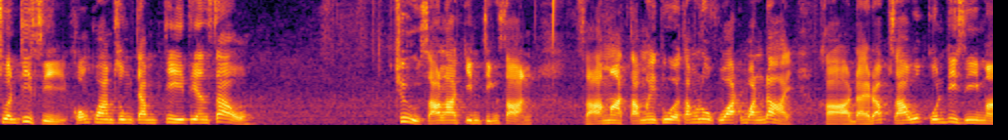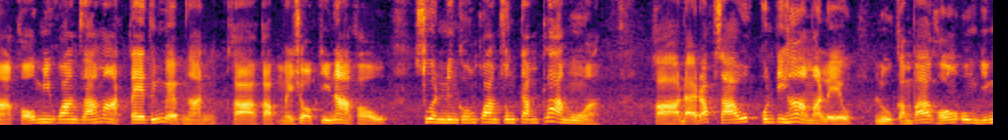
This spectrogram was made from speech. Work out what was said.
ส่วนที่สี่ของความทรงจำจีเตียนเศร้า ชื่อศาลาจินถิงสาน สามารถทำให้ทั่วทั้งโลกวาดวันได้ ข้าได้รับสาวกคนที่สี่มาเขามีความสามารถแต่ถึงแบบนั้น ข้ากับไม่ชอบขี้หน้าเขา ส่วนหนึ่งของความทรงจำพล่ามัว ข้าได้รับสาวกคนที่ห้ามาแล้ว ลูกกำพร้าขององค์หญิง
